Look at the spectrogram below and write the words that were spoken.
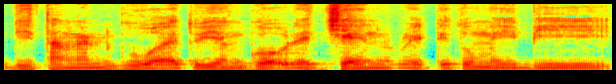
di tangan gua itu yang gua udah generate itu maybe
